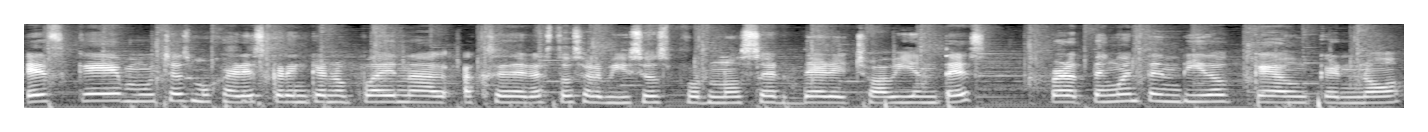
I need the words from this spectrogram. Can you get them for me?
es que muchas mujeres creen que no pueden acceder a estos servicios por no ser derechohabientes, pero tengo entendido que aunque no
